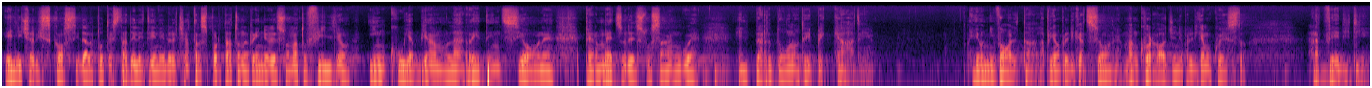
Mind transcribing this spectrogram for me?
egli ci ha riscossi dalla potestà delle tenebre, ci ha trasportato nel regno del suo amato figlio, in cui abbiamo la redenzione per mezzo del suo sangue, il perdono dei peccati. E ogni volta, la prima predicazione, ma ancora oggi ne predichiamo questo, ravvediti,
